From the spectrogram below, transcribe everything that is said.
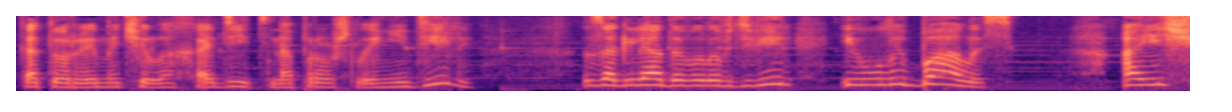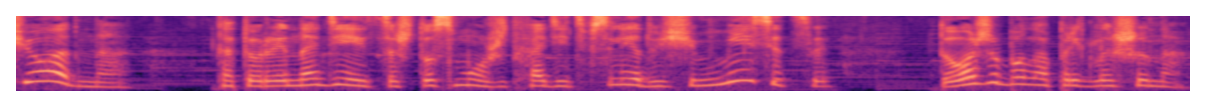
которая начала ходить на прошлой неделе, заглядывала в дверь и улыбалась, а еще одна, которая надеется, что сможет ходить в следующем месяце, тоже была приглашена.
